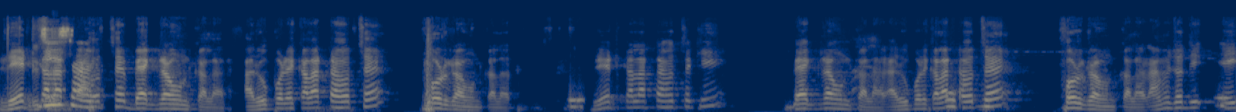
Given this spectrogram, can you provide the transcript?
রেড কালারটা হচ্ছে ব্যাকগ্রাউন্ড কালার আর উপরে কালারটা হচ্ছে ফোরগ্রাউন্ড কালার রেড কালারটা হচ্ছে কি? ব্যাকগ্রাউন্ড কালার আর উপরে কালারটা হচ্ছে ফোরগ্রাউন্ড কালার আমি যদি এই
